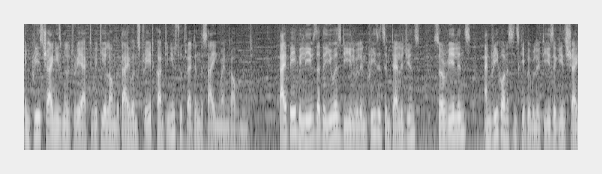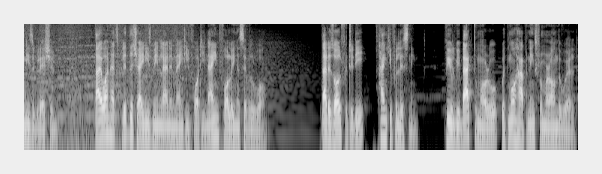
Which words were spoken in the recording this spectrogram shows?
Increased Chinese military activity along the Taiwan Strait continues to threaten the Tsai Ing-wen government. Taipei believes that the US deal will increase its intelligence, surveillance, and reconnaissance capabilities against Chinese aggression. Taiwan had split the Chinese mainland in 1949 following a civil war. That is all for today. Thank you for listening. We will be back tomorrow with more happenings from around the world.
